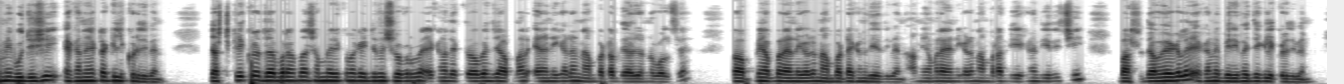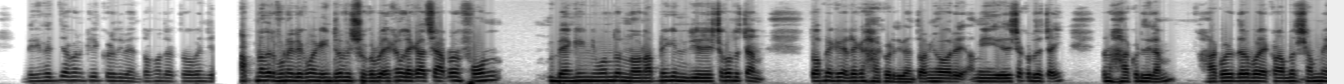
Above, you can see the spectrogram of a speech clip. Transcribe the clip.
আমি বুঝেছি, এখানে একটা ক্লিক করে দিবেন। জাস্ট ক্লিক করে দেওয়ার পর আপনার সামনে এরকম একটা ইন্টারভিউ শো করবে। এখানে দেখতে পাবেন যে আপনার এনআইডি কার্ডের নাম্বারটা দেওয়ার জন্য বলছে। তো আপনি আপনার এনআইডি কার্ডের নাম্বারটা এখানে দিয়ে দিবেন। আমি আমার এনআইডি কার্ডের নাম্বারটা দিয়ে এখানে দিয়ে দিচ্ছি। বাস দেওয়া হয়ে গেলে এখানে ভেরিফাই দিয়ে ক্লিক করে দিবেন। ভেরিফাই দিয়ে যখন ক্লিক করে দিবেন, তখন দেখতে পাবেন যে আপনাদের ফোনে এরকম একটা ইন্টারভিউ শো করবে। এখানে লেখা আছে, আপনার ফোন ব্যাংকিং নিবন্ধন নন। আপনি কি রেজিস্টার করতে চান? তো আপনাকে এটাকে হা করে দিবেন। তো আমি আমি রেজিস্টার করতে চাই। তখন হা করে দিলাম। হা করে দেওয়ার পর এখন আপনার সামনে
